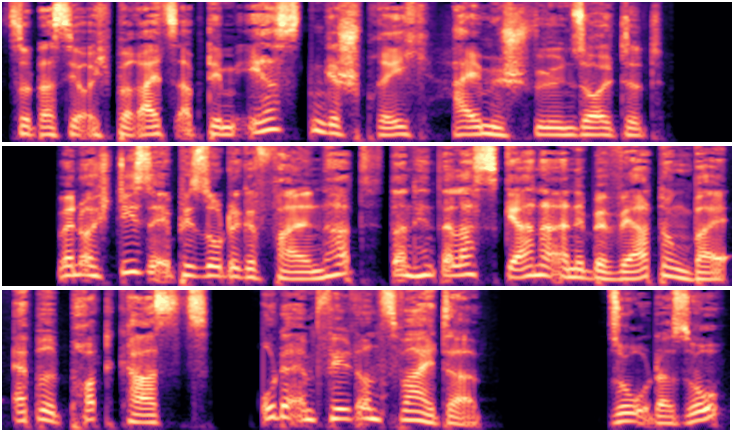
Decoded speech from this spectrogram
sodass ihr euch bereits ab dem ersten Gespräch heimisch fühlen solltet. Wenn euch diese Episode gefallen hat, dann hinterlasst gerne eine Bewertung bei Apple Podcasts oder empfehlt uns weiter. So oder so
